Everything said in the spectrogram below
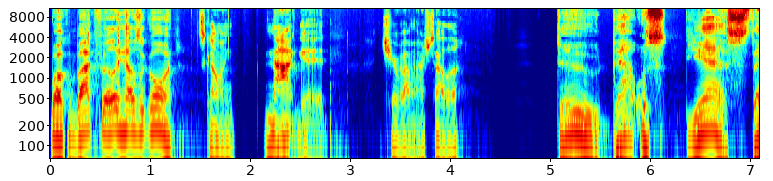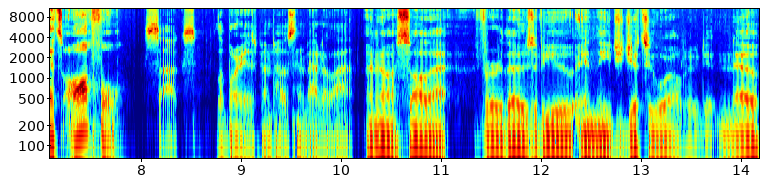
Welcome back, Philly. How's it going? It's going not good. Cheer about Marcelo. Dude, that was, yes, that's awful. Sucks. Laborio's been posting about it a lot. I know, I saw that. For those of you in the jiu jitsu world who didn't know,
